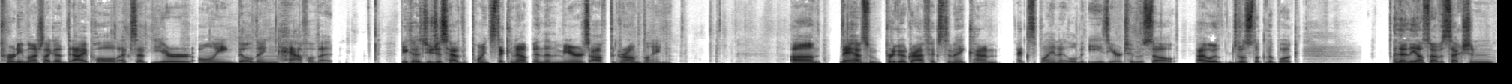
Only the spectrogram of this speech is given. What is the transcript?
pretty much like a dipole, except you're only building half of it because you just have the point sticking up and then the mirrors off the ground plane. Um, they have some pretty good graphics to make kind of explain it a little bit easier too. So I would just look at the book. And then they also have a section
